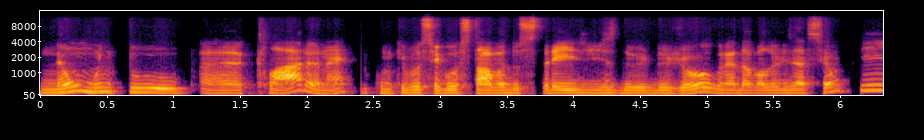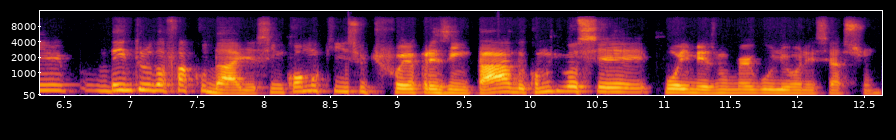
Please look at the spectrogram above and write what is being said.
não muito é, clara, né, com que você gostava dos trades do, do jogo, né, da valorização, e dentro da faculdade, assim, como que isso te foi apresentado, como que você foi mesmo, mergulhou nesse assunto?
